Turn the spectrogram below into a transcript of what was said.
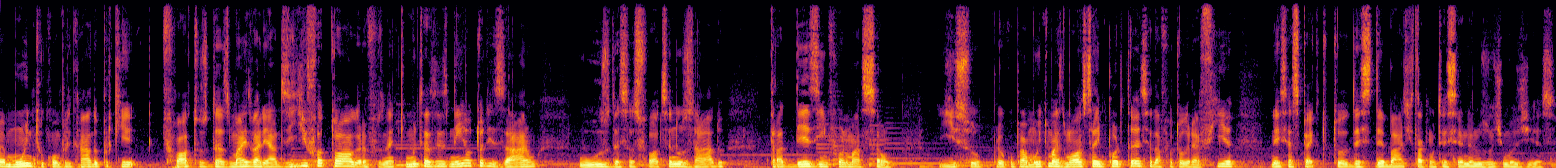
é muito complicado porque fotos das mais variadas e de fotógrafos, né, que muitas vezes nem autorizaram o uso dessas fotos sendo usado para desinformação. E isso preocupa muito, mas mostra a importância da fotografia nesse aspecto todo desse debate que está acontecendo nos últimos dias.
